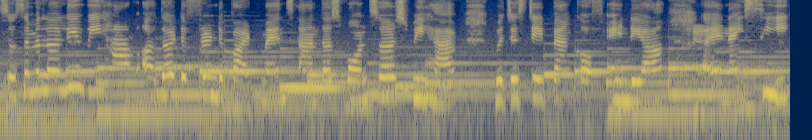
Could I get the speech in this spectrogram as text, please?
So similarly, we have other different departments and the sponsors we have, which is State Bank of India, NIC,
